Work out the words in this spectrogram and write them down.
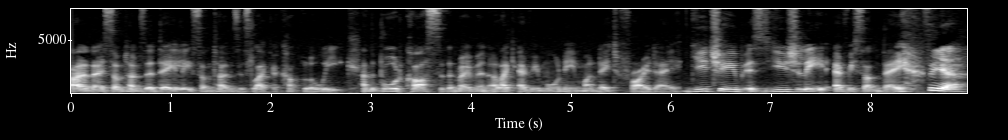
I don't know, sometimes they're daily, sometimes it's like a couple a week. And the broadcasts at the moment are like every morning, Monday to Friday. YouTube is usually every Sunday. so yeah,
